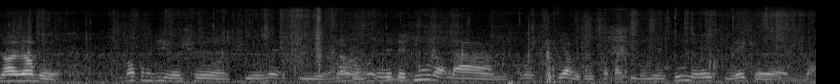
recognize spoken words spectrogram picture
Non, non, mais moi, comme je dis, je suis, je suis honnête. je suis- non, on était tout, là, là, moi, je suis fier de sa partie de bien et tout, mais c'est vrai que. Bon.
